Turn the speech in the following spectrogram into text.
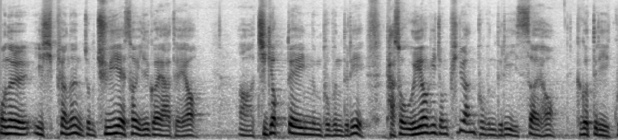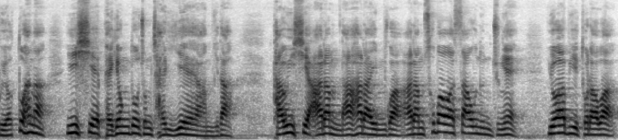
오늘 이 시편은 좀 주의해서 읽어야 돼요. 어, 직역되어 있는 부분들이 다소 의역이 좀 필요한 부분들이 있어요. 그것들이 있고요. 또 하나 이 시의 배경도 좀 잘 이해해야 합니다. 다윗이 아람 나하라임과 아람 소바와 싸우는 중에 요압이 돌아와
